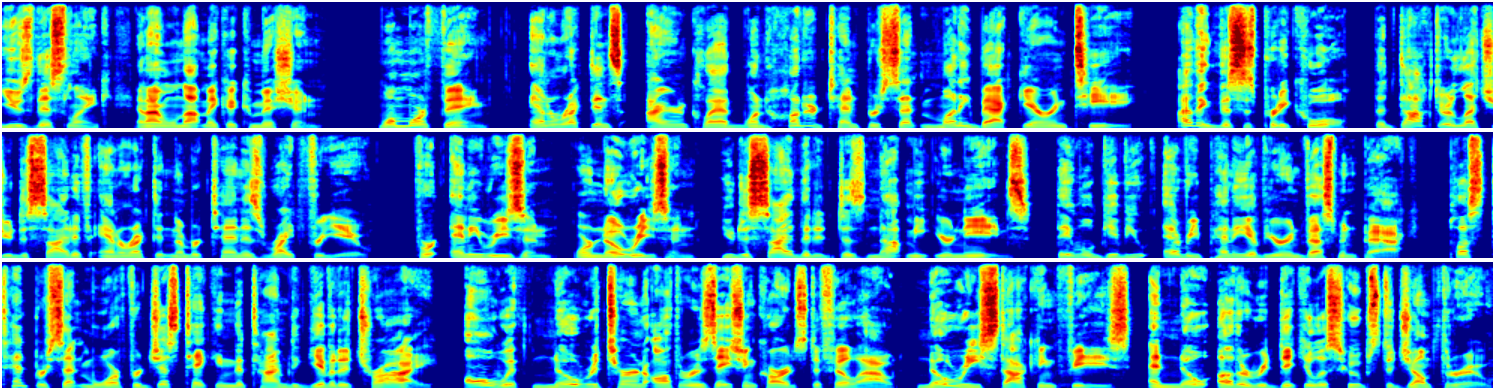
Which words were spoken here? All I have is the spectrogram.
Use this link, and I will not make a commission. One more thing Anorectant's ironclad 110% money back guarantee. I think this is pretty cool. The doctor lets you decide if anorectant number 10 is right for you. For any reason or no reason, you decide that it does not meet your needs. They will give you every penny of your investment back, plus 10% more for just taking the time to give it a try. All with no return authorization cards to fill out, no restocking fees, and no other ridiculous hoops to jump through.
